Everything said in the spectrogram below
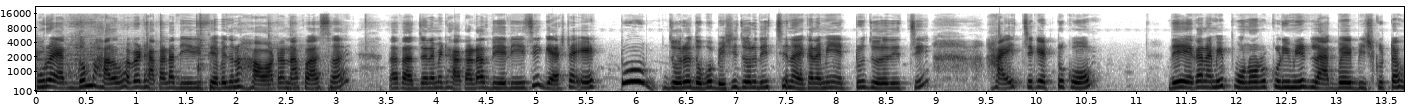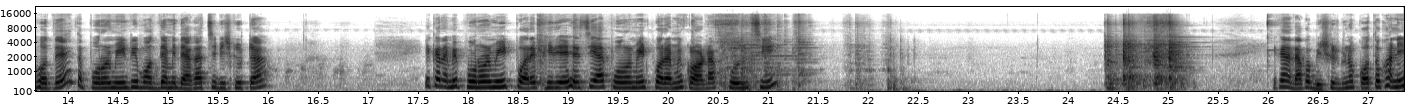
পুরো একদম ভালোভাবে ঢাকাটা দিয়ে দিতে হবে যেন হাওয়াটা না পাস হয়। তা তার জন্য আমি ঢাকাটা দিয়ে দিয়েছি। গ্যাসটা একটু জোরে দেবো, বেশি জোরে দিচ্ছি না। এখানে আমি একটু জোরে দিচ্ছি। হাইট থেকে একটু কম। দিয়ে এখানে আমি পনেরো কুড়ি মিনিট লাগবে বিস্কুটটা হতে। তো পনেরো মিনিটের মধ্যে আমি দেখাচ্ছি বিস্কুটটা। এখানে আমি পনেরো মিনিট পরে ফিরে এসেছি আর পনেরো মিনিট পরে আমি কড়াটা খুলছি। এখানে দেখো বিস্কুটগুলো কতখানি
